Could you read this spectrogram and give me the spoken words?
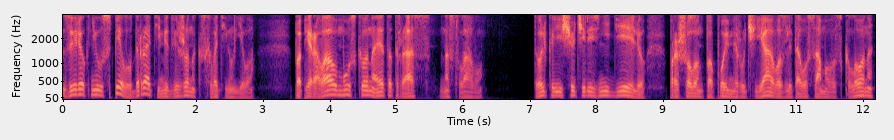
Зверек не успел удрать, и медвежонок схватил его. Попировал Муско на этот раз на славу. Только еще через неделю прошел он по пойме ручья возле того самого склона,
